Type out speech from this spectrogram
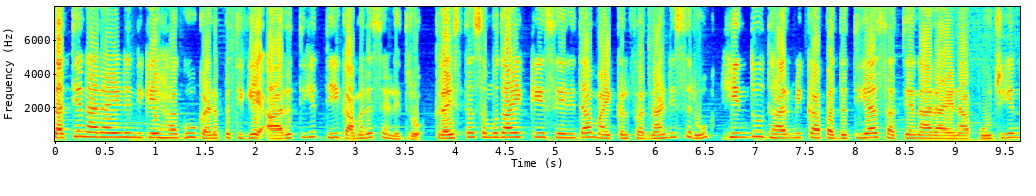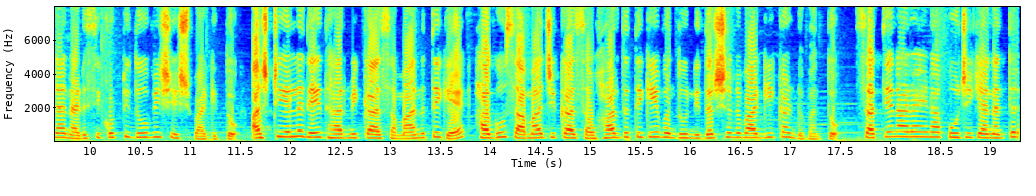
ಸತ್ಯನಾರಾಯಣನಿಗೆ ಹಾಗೂ ಗಣಪತಿಗೆ ಆರತಿ ಎತ್ತಿ ಗಮನ ಸೆಳೆದ್ರು. ಕ್ರೈಸ್ತ ಸಮುದಾಯಕ್ಕೆ ಸೇರಿದ ಮೈಕಲ್ ಫರ್ನಾಂಡಿಸರು ಹಿಂದೂ ಧಾರ್ಮಿಕ ಪದ್ಧತಿಯ ಸತ್ಯನಾರಾಯಣ ಪೂಜೆಯನ್ನ ನಡೆಸಿಕೊಟ್ಟಿದ್ದು ವಿಶೇಷವಾಗಿತ್ತು. ಅಷ್ಟೇ ಅಲ್ಲದೆ ಧಾರ್ಮಿಕ ಸಮಾನತೆಗೆ ಹಾಗೂ ಸಾಮಾಜಿಕ ಸೌಹಾರ್ದತೆಗೆ ಒಂದು ನಿದರ್ಶನವಾಗಿ ಕಂಡುಬಂತು. ಸತ್ಯನಾರಾಯಣ ಪೂಜೆಯ ನಂತರ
